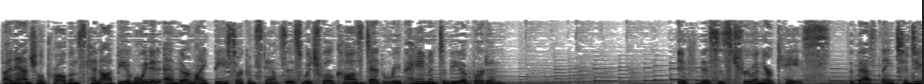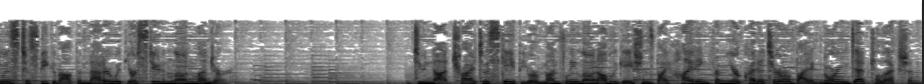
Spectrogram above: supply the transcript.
Financial problems cannot be avoided and there might be circumstances which will cause debt repayment to be a burden. If this is true in your case, the best thing to do is to speak about the matter with your student loan lender. Do not try to escape your monthly loan obligations by hiding from your creditor or by ignoring debt collection.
